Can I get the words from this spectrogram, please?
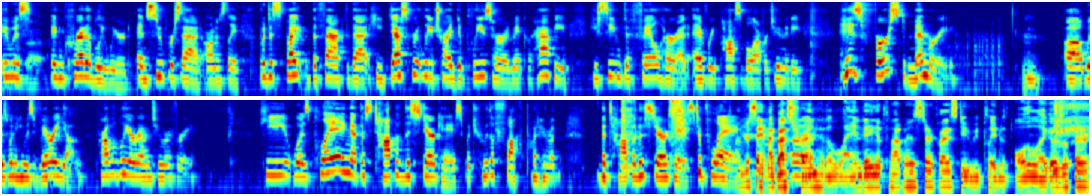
it was incredibly weird and super sad, honestly. But despite the fact that he desperately tried to please her and make her happy, he seemed to fail her at every possible opportunity. His first memory uh, was when he was very young, probably around two or three. He was playing at the top of the staircase, which who the fuck put him at the top of the staircase to play? I'm just saying, my best Uh. friend had a landing at the top of his staircase. Dude, we played with all the Legos up there.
